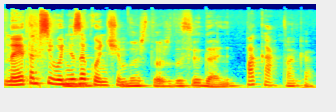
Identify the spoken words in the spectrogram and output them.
на этом сегодня закончим. Ну что ж, до свидания. Пока. Пока.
